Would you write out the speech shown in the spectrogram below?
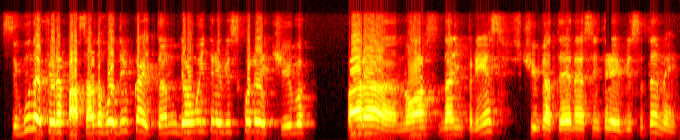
segunda-feira passada, Rodrigo Caetano deu uma entrevista coletiva para nós da imprensa, estive até nessa entrevista também.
